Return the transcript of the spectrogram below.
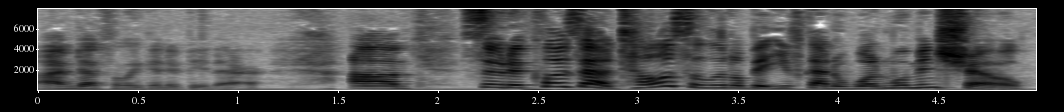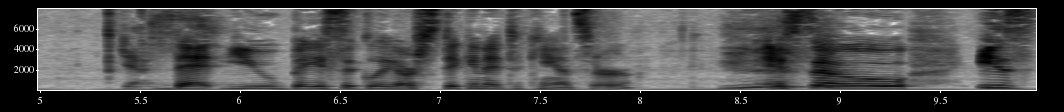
I'm definitely going to be there. Um, so to close out, tell us a little bit. You've got a one woman show Yes. that you basically are sticking it to cancer. And so is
